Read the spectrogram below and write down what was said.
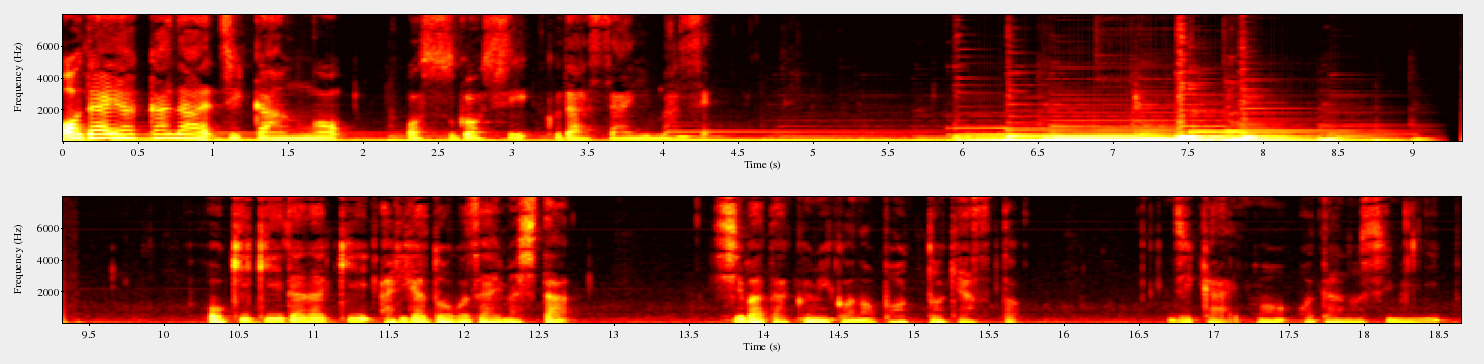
穏やかな時間をお過ごしくださいませ。お聞きいただきありがとうございました。柴田久美子のポッドキャスト。次回もお楽しみに。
